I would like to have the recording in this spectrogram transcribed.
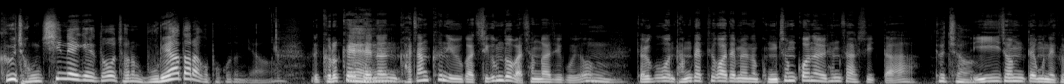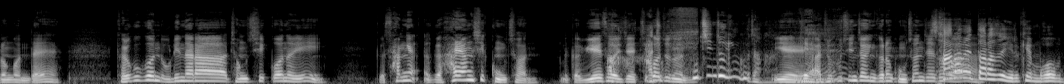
그 정치인에게도 저는 무례하다라고 보거든요. 근데 그렇게 네. 되는 가장 큰 이유가 지금도 마찬가지고요. 음. 결국은 당 대표가 되면 공천권을 행사할 수 있다. 그렇죠. 이 점 때문에 그런 건데 결국은 우리나라 정치권의 그 상향 그 하향식 공천 그러니까 위에서 이제 찍어주는 아주 후진적인 거잖아. 예, 이게. 아주 후진적인 그런 공천 제도가 사람에 따라서 이렇게 뭐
